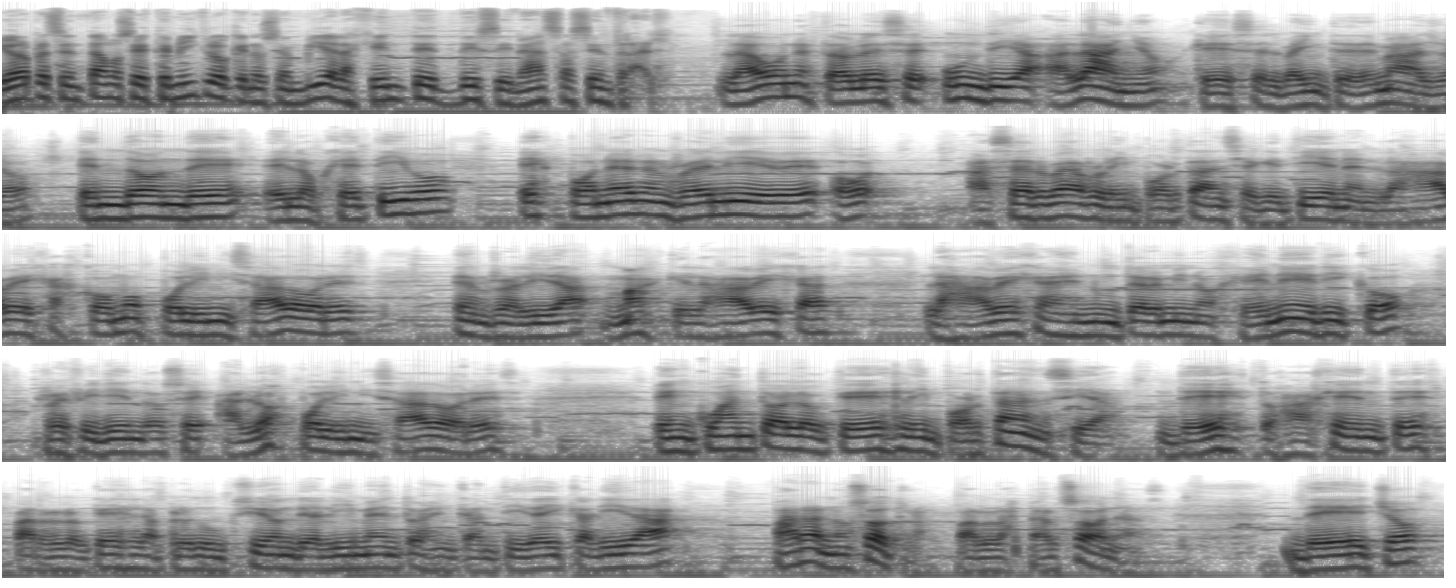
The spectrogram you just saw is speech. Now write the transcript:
Y ahora presentamos este micro que nos envía la gente de Senasa Central. La ONU establece un día al año, que es el 20 de mayo, en donde el objetivo es poner en relieve o hacer ver la importancia que tienen las abejas como polinizadores, en realidad más que las abejas, las abejas en un término genérico refiriéndose a los polinizadores en cuanto a lo que es la importancia de estos agentes para lo que es la producción de alimentos en cantidad y calidad para nosotros, para las personas. De hecho,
